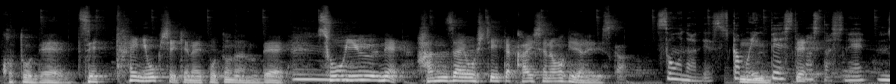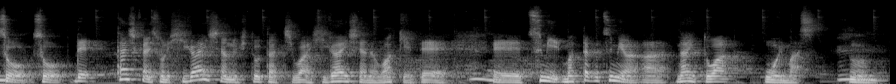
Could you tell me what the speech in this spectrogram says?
ことで、絶対に起きちゃいけないことなので、うん、そういうね、犯罪をしていた会社なわけじゃないですか。そうなんです。しかも隠蔽してましたしね。うん、そうそう。で、確かにその被害者の人たちは被害者なわけで、うん、えー、罪、全く罪はないとは思います。うん、うん、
